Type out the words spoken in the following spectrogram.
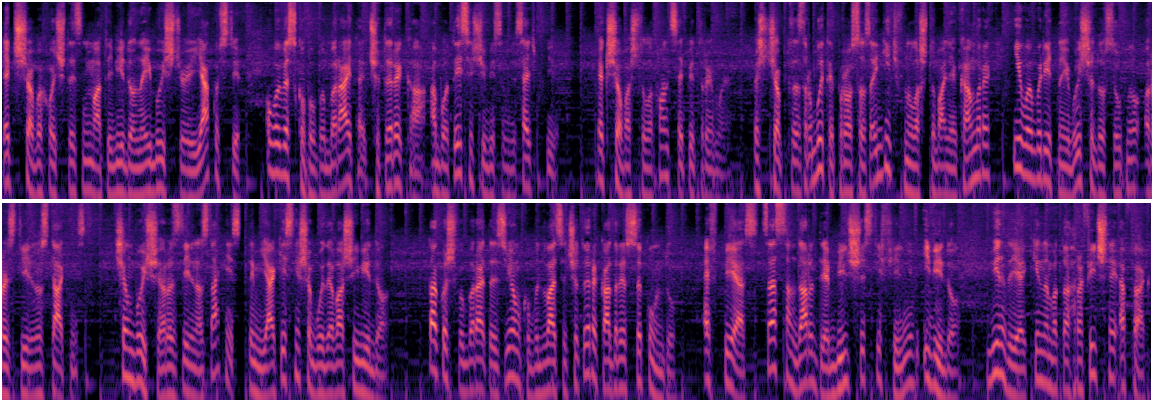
Якщо ви хочете знімати відео найвищої якості, обов'язково вибирайте 4К або 1080p, якщо ваш телефон це підтримує. Щоб це зробити, просто зайдіть в налаштування камери і виберіть найвищу доступну роздільну здатність. Чим вища роздільна здатність, тим якісніше буде ваше відео. Також вибирайте зйомку в 24 кадри в секунду. FPS – це стандарт для більшості фільмів і відео. Він дає кінематографічний ефект.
